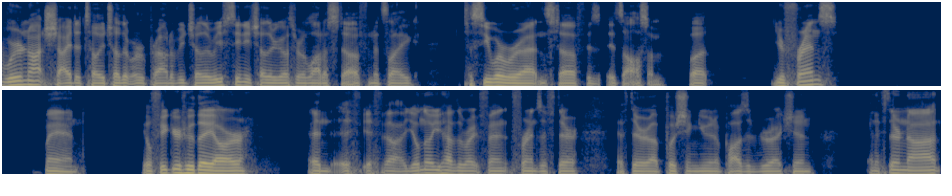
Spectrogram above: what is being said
we're not shy to tell each other we're proud of each other we've seen each other go through a lot of stuff and it's like to see where we're at and stuff is it's awesome but your friends man you'll figure who they are and if if uh, you'll know you have the right fen- friends if they're if they're uh, pushing you in a positive direction and if they're not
